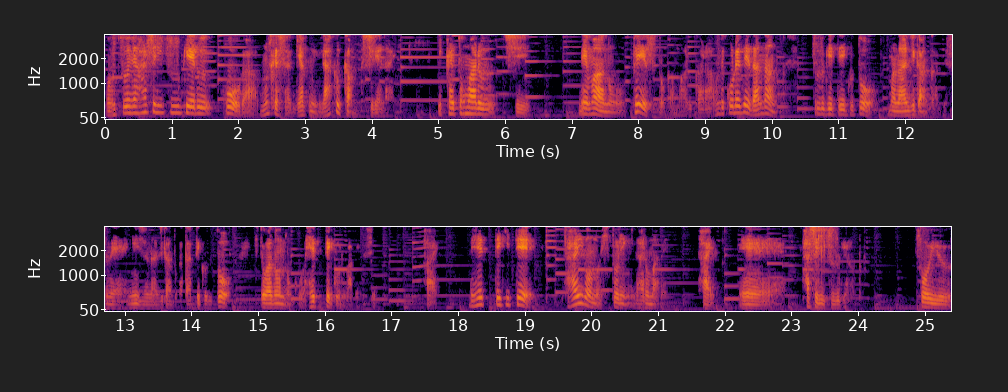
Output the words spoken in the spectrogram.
普通に走り続ける方が、もしかしたら逆に楽かもしれない。一回止まるし、で、まあ、あの、ペースとかもあるから、ほんで、これでだんだん続けていくと、まあ、何時間かですね、20何時間とか経ってくると、人がどんどんこう減ってくるわけですよ。はい。で、減ってきて、最後の一人になるまで、はい、えー、走り続けろと。そういう、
